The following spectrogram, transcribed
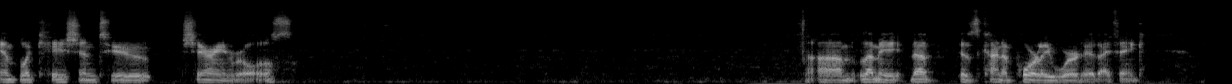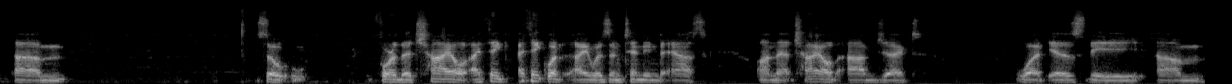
implication to sharing rules? Um, let me, that is kind of poorly worded, I think. Um, so for the child, I think, I think what I was intending to ask on that child object, what is the, um,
